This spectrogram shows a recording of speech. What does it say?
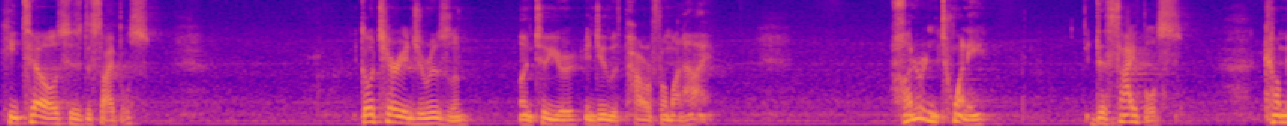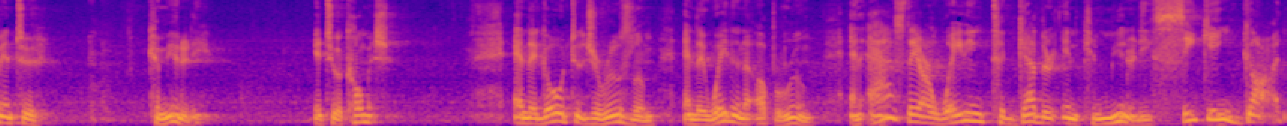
he tells his disciples, Go tarry in Jerusalem until you're endued with power from on high. 120 disciples come into community into a commission. And they go to Jerusalem and they wait in the upper room. And as they are waiting together in community, seeking God,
